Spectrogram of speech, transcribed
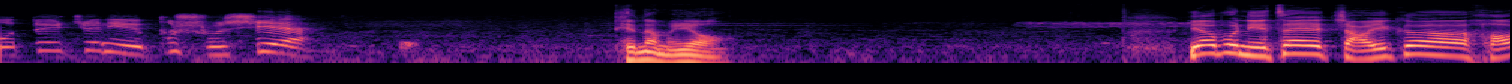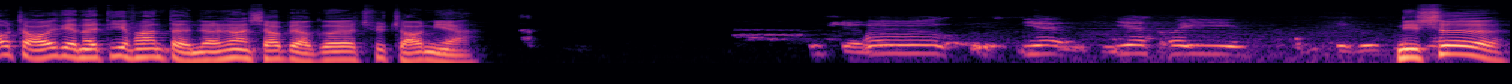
我对这里不熟悉。听到没有？要不你再找一个好找一点的地方等着，让小表哥去找你啊。嗯，也也可以。你是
